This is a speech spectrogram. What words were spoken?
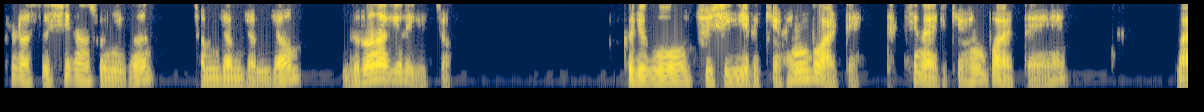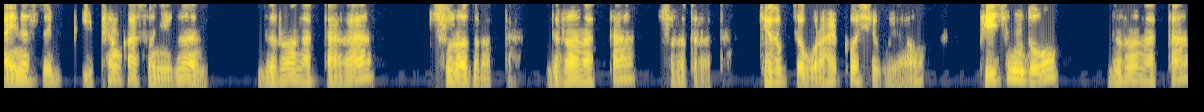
플러스 실현 손익은 점점 점점 늘어나게 되겠죠. 그리고 주식이 이렇게 횡보할 때, 특히나 이렇게 횡보할 때 마이너스 이 평가 손익은 늘어났다가 줄어들었다, 늘어났다, 줄어들었다. 계속적으로 할 것이고요. 비중도 늘어났다,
